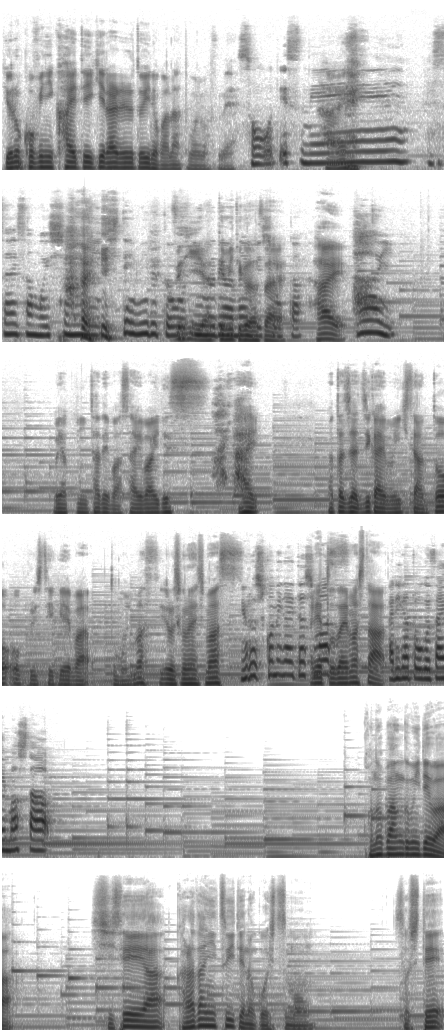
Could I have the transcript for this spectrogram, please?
喜びに変えていけられるといいのかなと思いますね。そうですね。は SI さんも一緒はいにしてみるとぜいいのひやってみではないでしてくださいょうか。。はい。はい。お役に立てば幸いです。はいはい。またじゃあ次回もイキさんとお送りしていければと思います。よろしくお願いします。よろしくお願いいたします。ありがとうございましたあ。りがとうございました。この番組では姿勢や体についてのご質問そして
